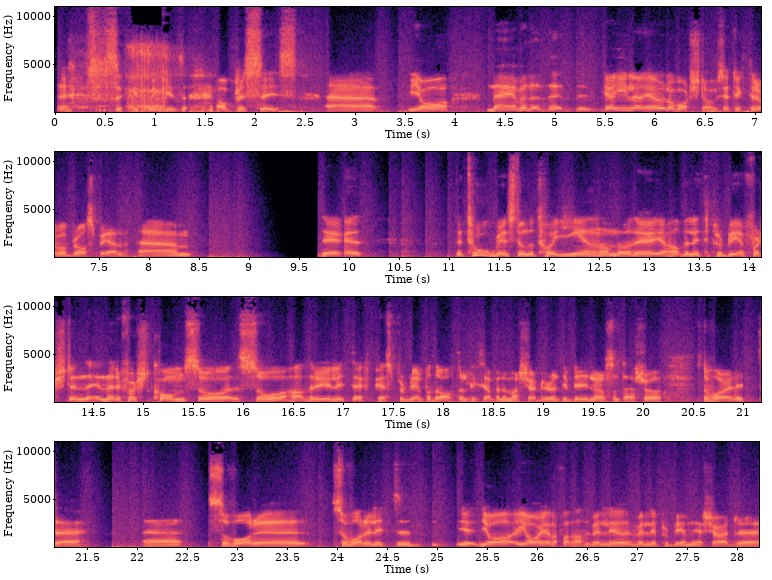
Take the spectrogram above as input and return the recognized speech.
Så mycket kids. ja, precis. Uh, ja, nej men det, det, jag gillar, jag gillar Watch Dogs. Jag tyckte det var bra spel. Um, det, det tog mig en stund att ta igenom det och det, jag hade lite problem. Först, när det först kom så, så hade det ju lite FPS-problem på datorn till exempel när man körde runt i bilar och sånt där så, så var det lite Eh, så var det, så var det lite... Jag, jag i alla fall hade väldigt, väldigt problem när jag körde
